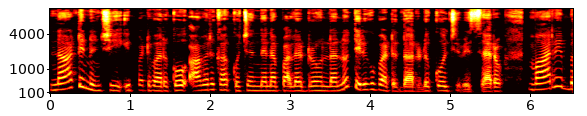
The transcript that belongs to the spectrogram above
నాటి నుంచి ఇప్పటి వరకు అమెరికాకు చెందిన పలు డ్రోన్లను తిరుగుబాటుదారులు కూల్చివేశారు. మారిబ్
